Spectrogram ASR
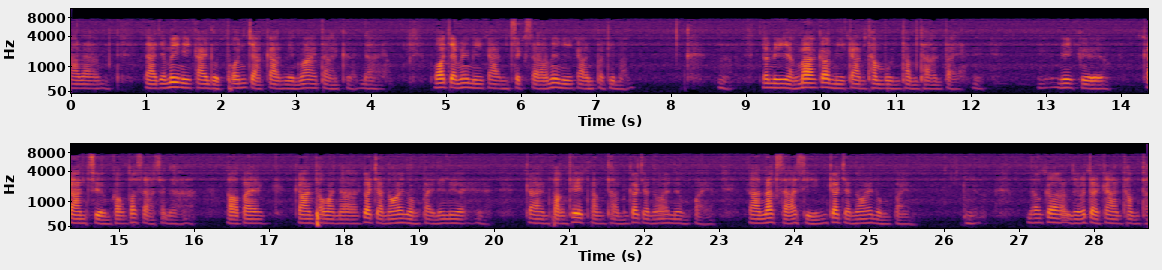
อาราม แต่จะไม่มีใครหลุดพ้นจากการเวียนว่ายตายเกิดได้ เพราะจะไม่มีการศึกษาไม่มีการปฏิบัติ จะมีอย่างมากก็มีการทำบุญทำทานไป นี่คือการเสื่อมของพระศาสนา ต่อไปการภาวนาก็จะน้อยลงไปเรื่อยๆ การฟังเทศฟังธรรมก็จะน้อยลงไป การรักษาศีลก็จะน้อยลงไป แล้วก็เหลือแต่การทำท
